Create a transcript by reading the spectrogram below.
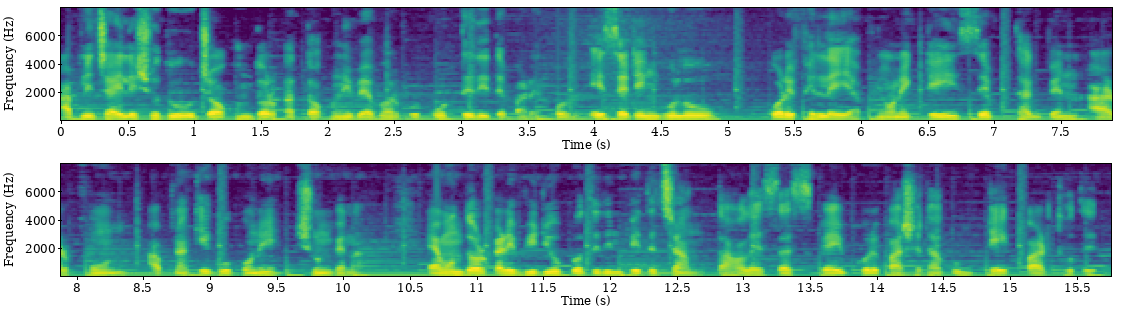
আপনি চাইলে শুধু যখন দরকার তখনই ব্যবহার করতে দিতে পারেন। এই সেটিংগুলো করে ফেললেই আপনি অনেকটাই সেফ থাকবেন আর ফোন আপনাকে গোপনে শুনবে না। এমন দরকারি ভিডিও প্রতিদিন পেতে চান, তাহলে সাবস্ক্রাইব করে পাশে থাকুন টেক পার্থ হতে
